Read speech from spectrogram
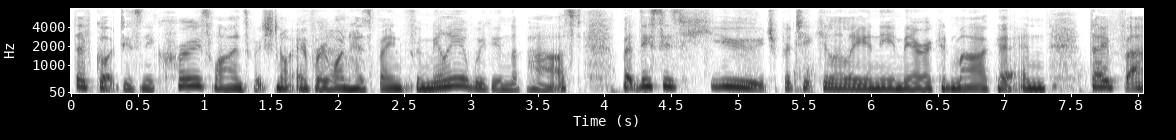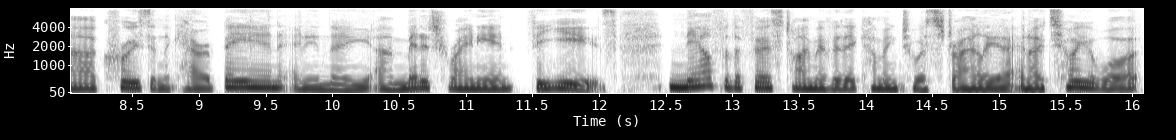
they've got Disney Cruise Lines, which not everyone has been familiar with in the past. But this is huge, particularly in the American market. And they've uh, cruised in the Caribbean and in the uh, Mediterranean for years. Now, for the first time ever, they're coming to Australia. And I tell you what,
